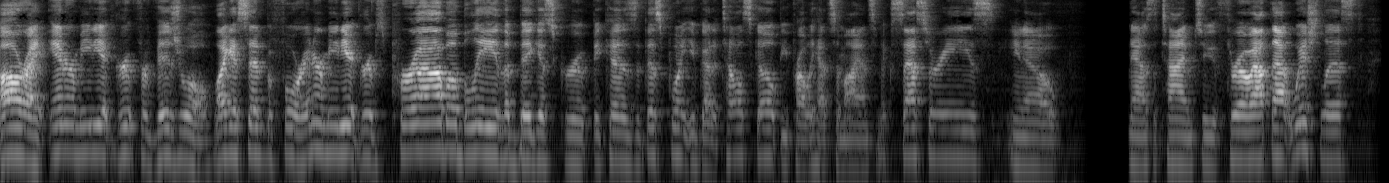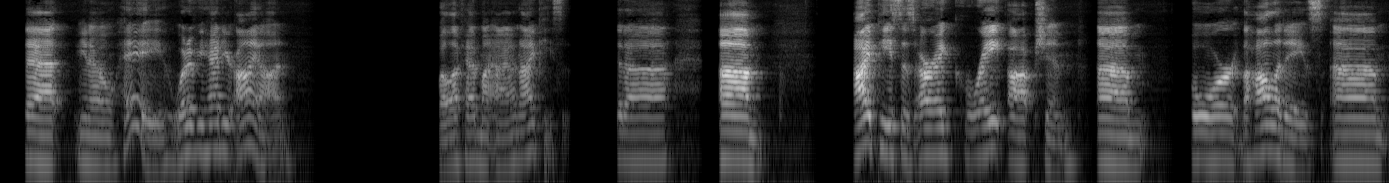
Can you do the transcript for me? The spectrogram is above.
All right, intermediate group for visual. Like I said before, intermediate group's probably the biggest group because at this point you've got a telescope, you probably had some eye on some accessories, you know, now's the time to throw out that wish list that, you know, hey, what have you had your eye on? Well, I've had my eye on eyepieces. Ta-da! Um, eyepieces are a great option um, for the holidays, um,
